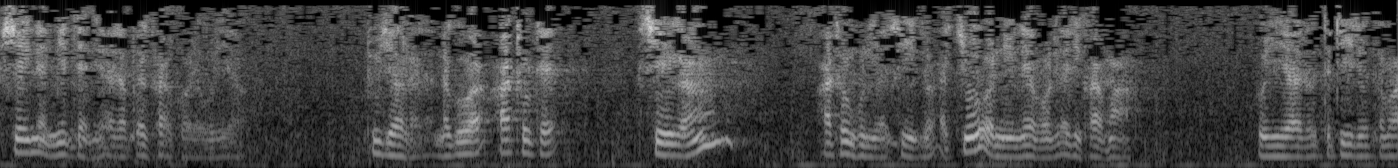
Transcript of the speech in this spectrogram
အရှိန်နဲ့မြင့်တက်နေအဲ့ဒါပက္ခခေါ်တယ်ဝိရိယထူးခြားလာတာငကောအာထုတ်တဲ့အခြေခံ အာထုံမှုရရှိဆိုအကျိုးအနေနဲ့ပေါ့လေအဲ့ဒီခါမှာဝိရိယတို့တတိတို့သမာ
